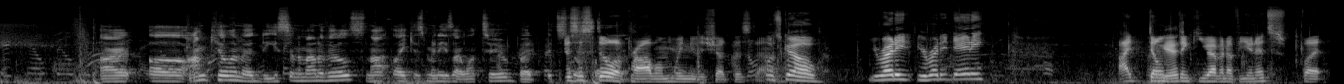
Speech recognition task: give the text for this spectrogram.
It. Alright, uh, I'm killing a decent amount of hills. Not like as many as I want to, but it's This is still a problem. We need to shut this down. Let's go. You ready? You ready, Danny? I don't Yes. think you have enough units, but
